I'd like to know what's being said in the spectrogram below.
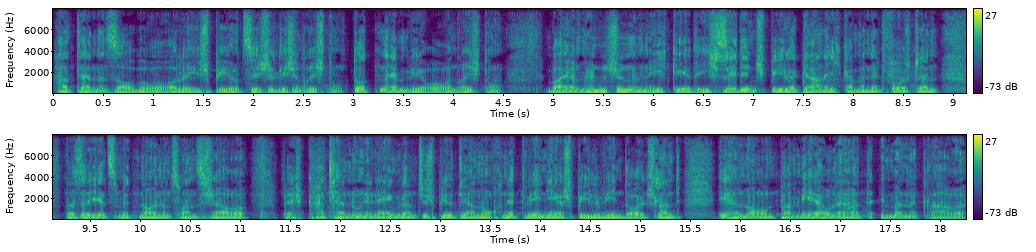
hat er eine saubere Rolle gespielt. Sicherlich nicht in Richtung Tottenham, wie auch in Richtung Bayern München. Und ich gehe, ich sehe den Spieler gerne. Ich kann mir nicht vorstellen, dass er jetzt mit 29 Jahren, vielleicht hat ja nun in England gespielt, ja noch nicht weniger Spiele wie in Deutschland, eher noch ein paar mehr. Und er hat immer eine klare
